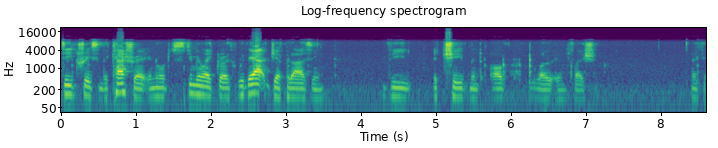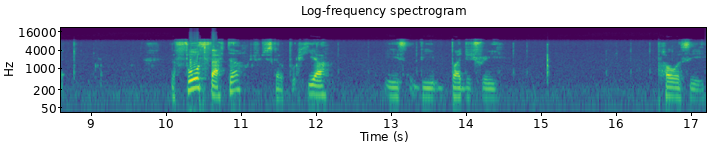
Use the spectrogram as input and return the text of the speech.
decrease in the cash rate in order to stimulate growth without jeopardizing the achievement of low inflation. Okay. The fourth factor, which I'm just going to put here, is the budgetary policy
